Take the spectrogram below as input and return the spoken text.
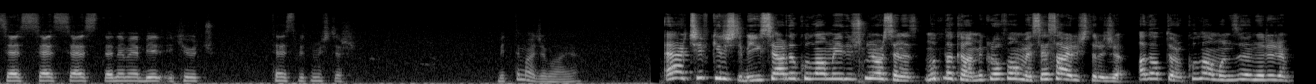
ses, ses, ses, deneme 1, 2, 3, test bitmiştir. Bitti mi acaba ya? Eğer çift girişli bilgisayarda kullanmayı düşünüyorsanız mutlaka mikrofon ve ses ayrıştırıcı adaptör kullanmanızı öneririm.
